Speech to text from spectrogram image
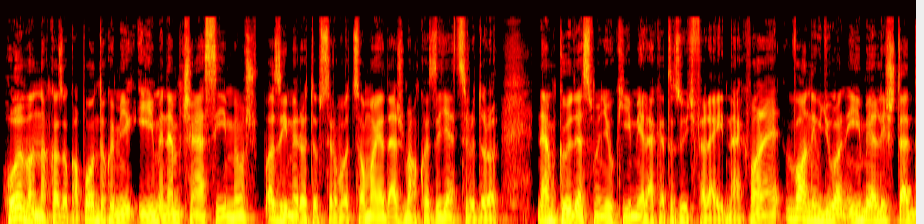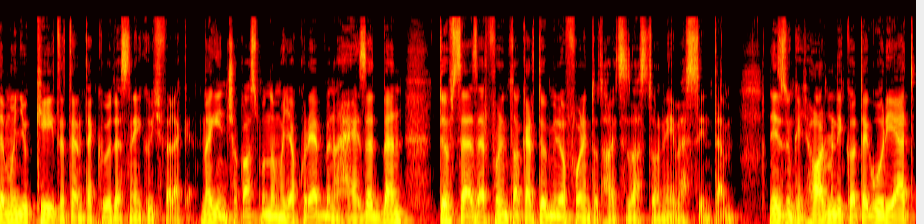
hol vannak azok a pontok, hogy még e nem csinálsz e most az e-mailről többször volt szó a mai adásban, akkor ez egy egyszerű dolog. Nem küldesz mondjuk e-maileket az ügyfeleidnek. Van, van úgy olyan e-mail listát, de mondjuk két hetente küldesz nekik ügyfeleket. Megint csak azt mondom, hogy akkor ebben a helyzetben több százer forint, akár több millió forintot hagysz az asztalon éves szinten. Nézzünk egy harmadik kategóriát.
